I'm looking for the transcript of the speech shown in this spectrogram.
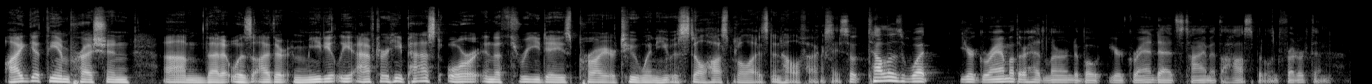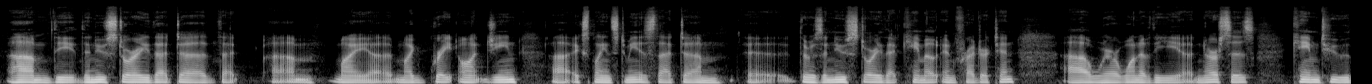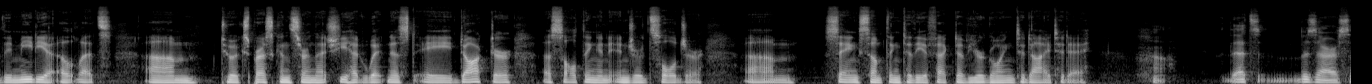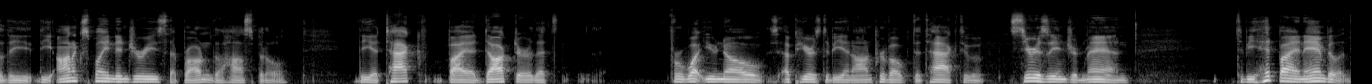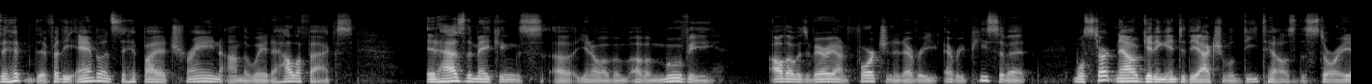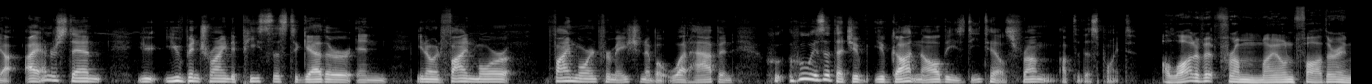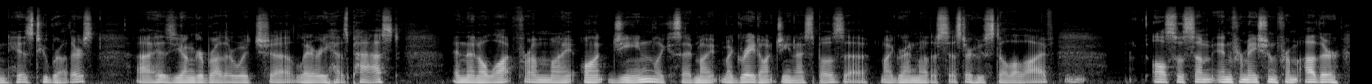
I get the impression um, that it was either immediately after he passed or in the three days prior to when he was still hospitalized in Halifax. Okay, so tell us what your grandmother had learned about your granddad's time at the hospital in Fredericton. Um, the the news story that uh, that um, my uh, my great aunt Jean uh, explains to me is that um, uh, there was a news story that came out in Fredericton uh, where one of the uh, nurses came to the media outlets um, to express concern that she had witnessed a doctor assaulting an injured soldier, um, saying something to the effect of "You're going to die today." Huh. That's bizarre. So the the unexplained injuries that brought him to the hospital the attack by a doctor that, for what you know, appears to be an unprovoked attack to a seriously injured man, to be hit by an ambulance, to hit, for the ambulance to hit by a train on the way to Halifax, it has the makings, uh, you know, of a, of a movie. Although it's very unfortunate, every every piece of it. We'll start now getting into the actual details of the story. I, I understand you you've been trying to piece this together and you know and find more find more information about what happened. Who, who is it that you've you've gotten all these details from up to this point? A lot of it from my own father and his two brothers, uh, his younger brother, which uh, Larry has passed, and then a lot from my aunt Jean. Like I said, my my great aunt Jean, I suppose, uh, my grandmother's sister, who's still alive. Mm-hmm. Also, some information from other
